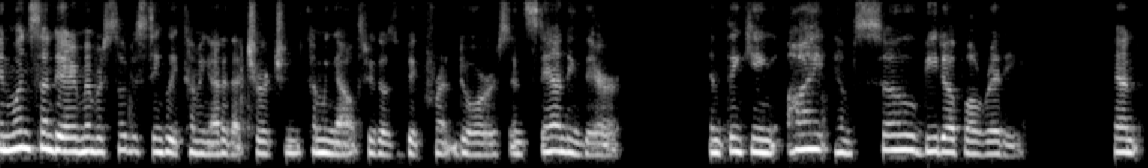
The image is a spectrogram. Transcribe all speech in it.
And one Sunday, I remember so distinctly coming out of that church and coming out through those big front doors and standing there and thinking, I am so beat up already. And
